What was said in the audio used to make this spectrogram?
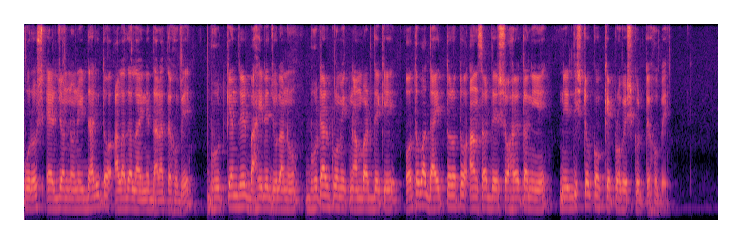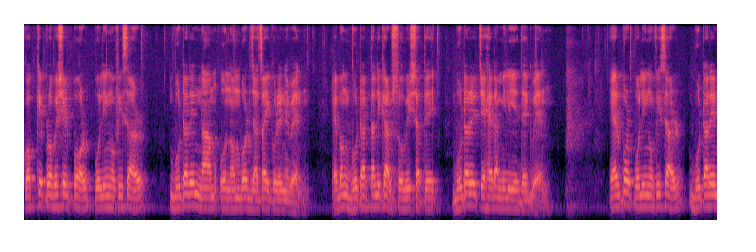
পুরুষ এর জন্য নির্ধারিত আলাদা লাইনে দাঁড়াতে হবে। ভোট কেন্দ্রের বাহিরে ঝোলানো ভোটার ক্রমিক নাম্বার দেখে অথবা দায়িত্বরত আনসারদের সহায়তা নিয়ে নির্দিষ্ট কক্ষে প্রবেশ করতে হবে। কক্ষে প্রবেশের পর পোলিং অফিসার ভোটারের নাম ও নম্বর যাচাই করে নেবেন এবং ভোটার তালিকার ছবির সাথে ভোটারের চেহারা মিলিয়ে দেখবেন। এরপর পোলিং অফিসার ভোটারের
